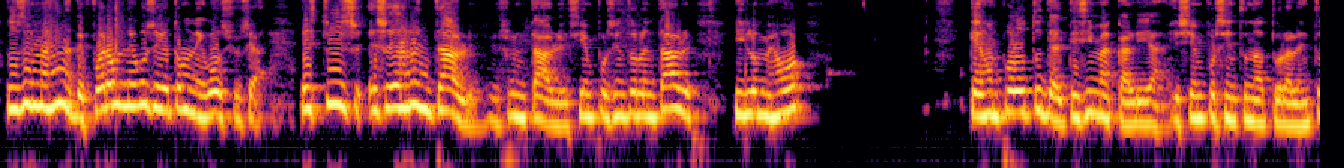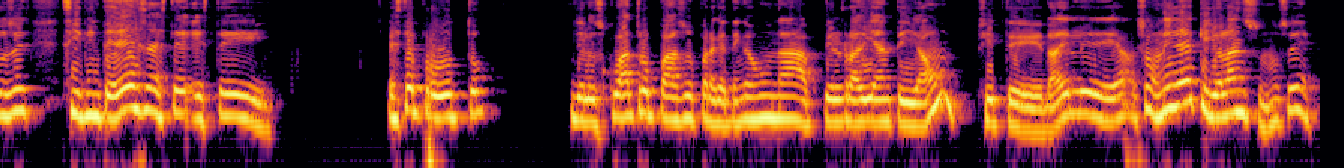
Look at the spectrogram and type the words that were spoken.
Entonces imagínate, fuera un negocio y otro negocio. O sea, esto es, eso es rentable, es rentable, 100% rentable. Y lo mejor, que son productos de altísima calidad y 100% natural. Entonces, si te interesa este, este, este producto, de los cuatro pasos para que tengas una piel radiante y aún, si te da la idea, o sea, una idea que yo lanzo, no sé,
